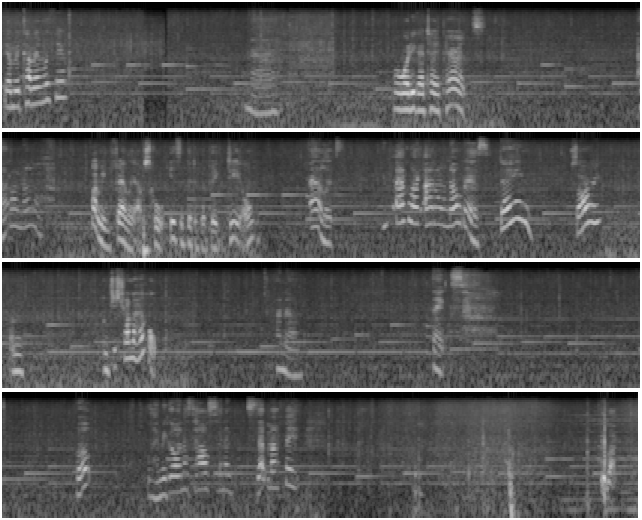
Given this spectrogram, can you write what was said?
You want me to come in with you? Nah, Well, what are you going to tell your parents? I don't know. I mean, family out of school is a bit of a big deal. Alex, you act like I don't know this. Dang. Sorry. I'm I'm just trying to help. I know. Thanks. Well, let me go in this house and accept my fate. 吧。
